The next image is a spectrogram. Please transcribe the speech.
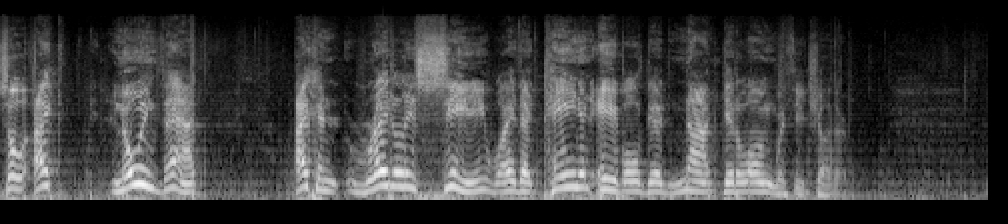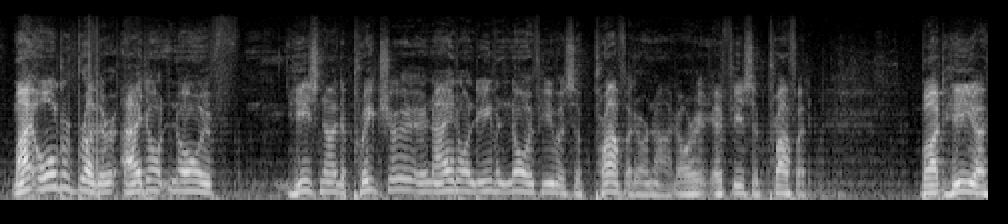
So I, knowing that, I can readily see why that Cain and Abel did not get along with each other. My older brother, I don't know if he's not a preacher, and I don't even know if he was a prophet or not, or if he's a prophet. But he uh,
